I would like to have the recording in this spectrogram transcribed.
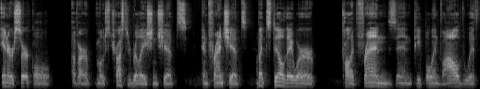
inner circle of our most trusted relationships and friendships, but still they were, call it friends and people involved with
